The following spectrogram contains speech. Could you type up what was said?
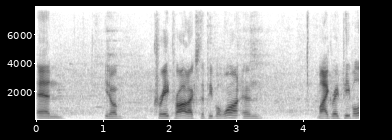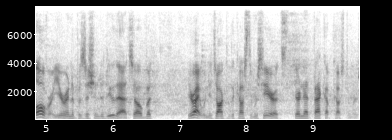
and you know, create products that people want and migrate people over. You're in a position to do that. So, but you're right, when you talk to the customers here, it's they're NetBackup customers.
